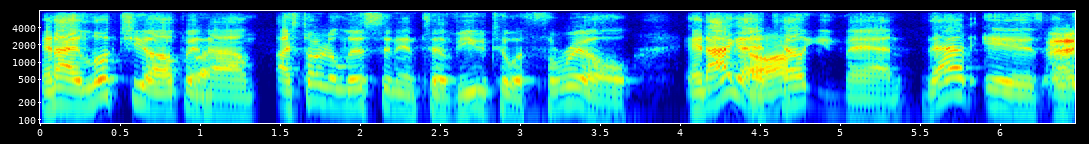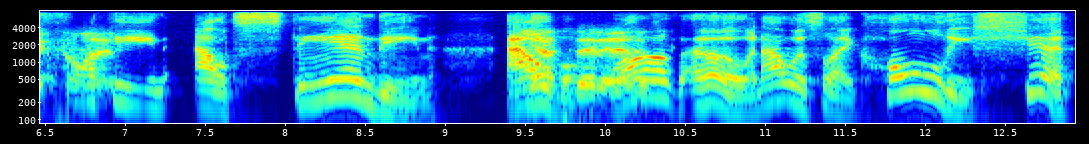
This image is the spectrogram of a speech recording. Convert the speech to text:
And I looked you up and Right. um, I started listening to View to a Thrill. And I got to Uh-huh. tell you, man, that is a fucking outstanding album. Yes, it is. Bravo. And I was like, holy shit.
